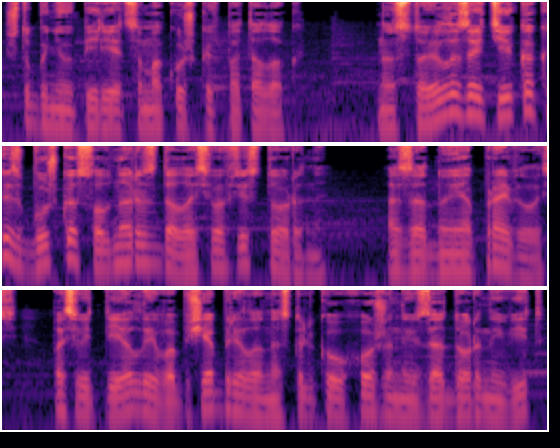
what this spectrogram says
чтобы не упереться макушкой в потолок. Но стоило зайти, как избушка словно раздалась во все стороны. А заодно и оправилась, посветлела и вообще обрела настолько ухоженный и задорный вид,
